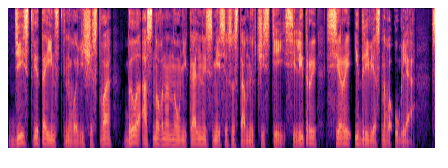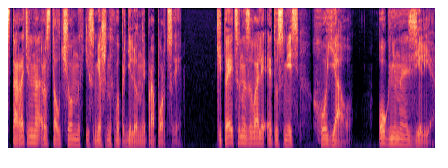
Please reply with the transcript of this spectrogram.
Действие таинственного вещества было основано на уникальной смеси составных частей селитры, серы и древесного угля, старательно растолченных и смешанных в определенной пропорции. Китайцы называли эту смесь «хояо» — огненное зелье.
